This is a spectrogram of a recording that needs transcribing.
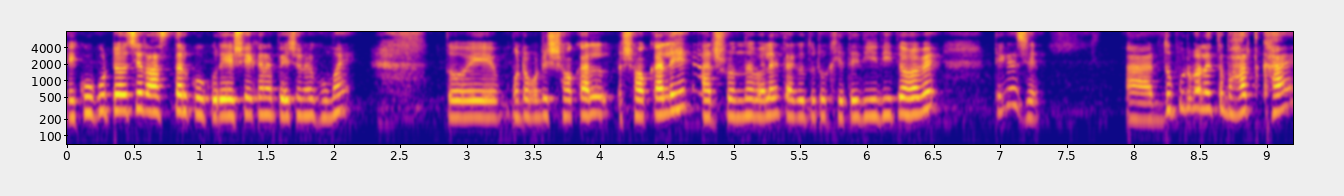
এই কুকুরটা হচ্ছে রাস্তার কুকুর, এসে এখানে পেছনে ঘুমায়। তো এ মোটামুটি সকাল, সকালে আর সন্ধ্যাবেলায় তাকে দুটো খেতে দিয়ে দিতে হবে। ঠিক আছে? আর দুপুরবেলায় তো ভাত খায়।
